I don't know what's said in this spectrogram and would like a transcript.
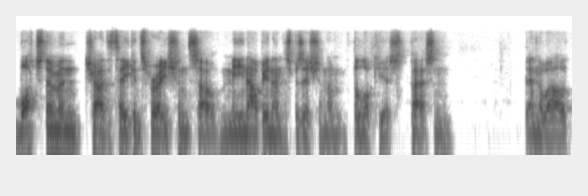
watch them and try to take inspiration. So me now being in this position, I'm the luckiest person in the world,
